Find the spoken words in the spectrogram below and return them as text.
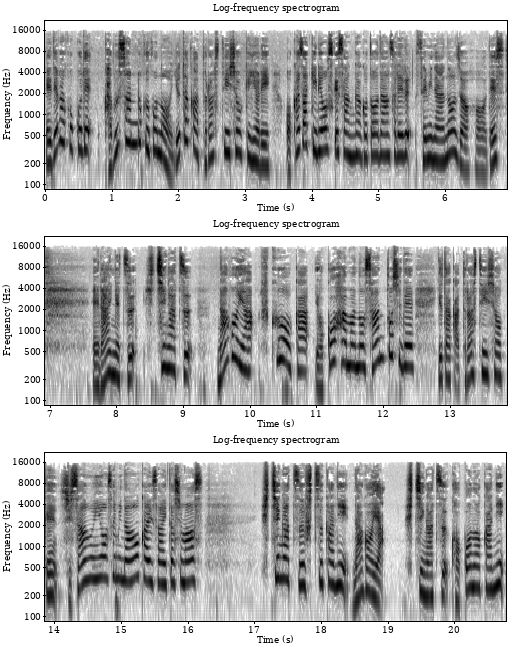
えではここで株365の豊トラスティ証券より岡崎良介さんがご登壇されるセミナーの情報です。え来月7月、名古屋、福岡、横浜の3都市で、豊かトラスティ証券資産運用セミナーを開催いたします。7月2日に名古屋、7月9日に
